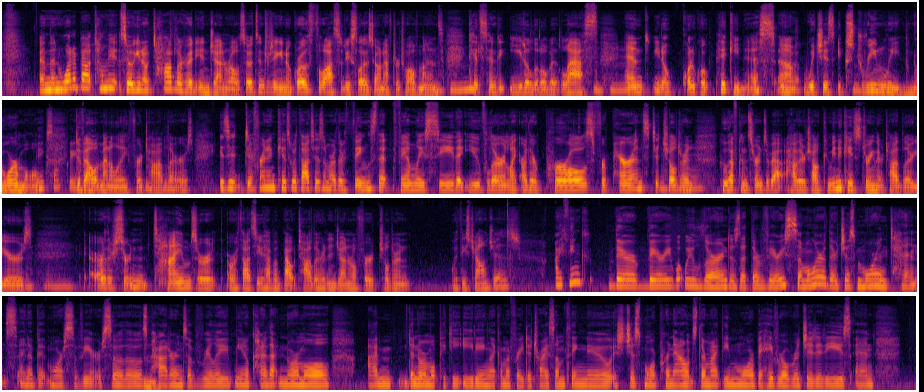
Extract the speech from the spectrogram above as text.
And then Mm. what about tell me so you know toddlerhood in general. So it's interesting, you know, growth velocity slows down after 12 months. Mm-hmm. Kids tend to eat a little bit less and, you know, quote unquote pickiness, um, which is extremely normal Mm-hmm. Exactly. developmentally for toddlers. Is it different in kids with autism? Are there things that families see that you've learned like are there pearls for parents to children Mm-hmm. who have concerns about how their child communicates during their toddler years? Mm-hmm. Are there certain times or, or thoughts you have about toddlerhood in general for children with these challenges? I think they're very, what we learned is that they're very similar. They're just more intense and a bit more severe. So those hmm. patterns of really, you know, kind of that normal, I'm the normal picky eating, like I'm afraid to try something new, it's just more pronounced. There might be more behavioral rigidities and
